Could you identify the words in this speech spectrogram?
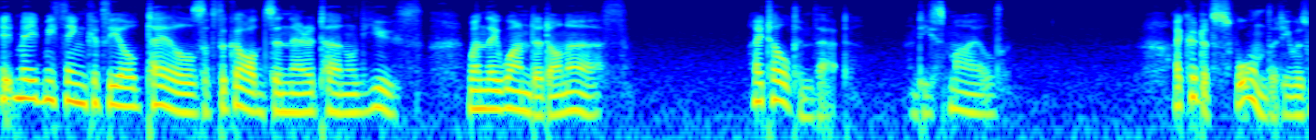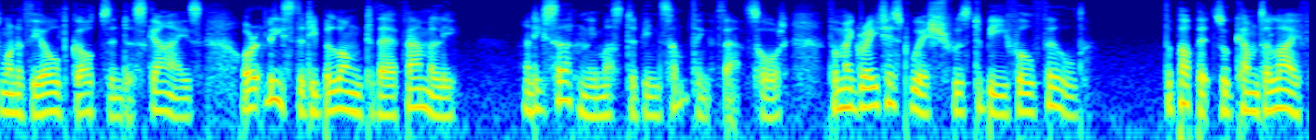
It made me think of the old tales of the gods in their eternal youth, when they wandered on earth. I told him that, and he smiled. I could have sworn that he was one of the old gods in disguise, or at least that he belonged to their family, and he certainly must have been something of that sort, for my greatest wish was to be fulfilled. The puppets would come to life,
